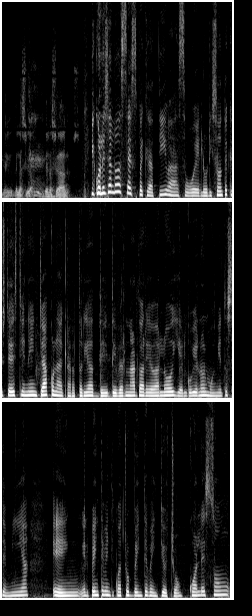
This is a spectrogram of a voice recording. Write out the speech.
de, la ciudad, de los ciudadanos. ¿Y cuáles son las expectativas o el horizonte que ustedes tienen ya con la declaratoria de, Bernardo Arevalo y el gobierno del movimiento Semilla en el 2024-2028? ¿Cuáles son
